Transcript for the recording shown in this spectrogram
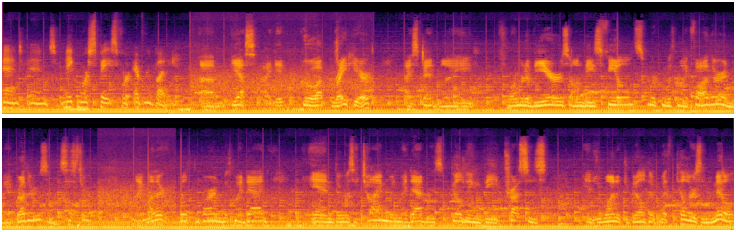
and and make more space for everybody. Um, yes, I did grow up right here. I spent my formative years on these fields working with my father and my brothers and my sister. My mother built the barn with my dad and there was a time when my dad was building the trusses and he wanted to build it with pillars in the middle.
